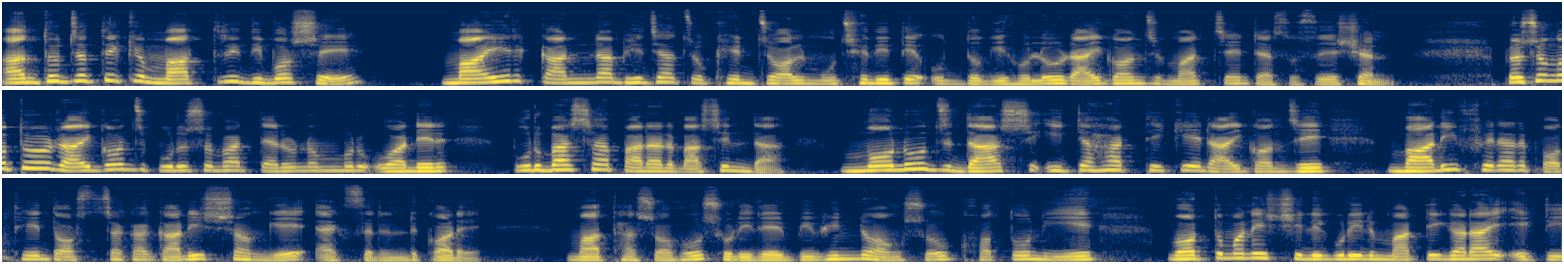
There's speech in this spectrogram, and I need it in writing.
আন্তর্জাতিক মাতৃ দিবসে মায়ের কান্না ভেজা চোখের জল মুছে দিতে উদ্যোগী হল রায়গঞ্জ মার্চেন্ট অ্যাসোসিয়েশন। প্রসঙ্গত, রায়গঞ্জ পুরসভার তেরো নম্বর ওয়ার্ডের পূর্বাশা পাড়ার বাসিন্দা মনোজ দাস ইটাহার থেকে রায়গঞ্জে বাড়ি ফেরার পথে দশ চাকা গাড়ির সঙ্গে অ্যাক্সিডেন্ট করে। মাথাসহ শরীরের বিভিন্ন অংশ ক্ষত নিয়ে বর্তমানে শিলিগুড়ির মাটিগাড়ায় একটি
